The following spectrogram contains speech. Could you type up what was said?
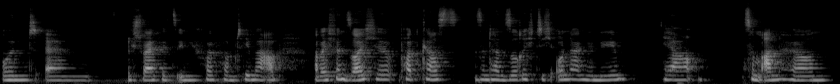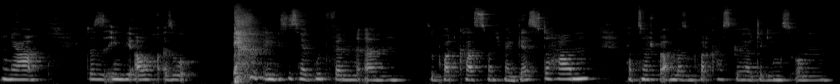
Und ähm, ich schweife jetzt irgendwie voll vom Thema ab. Aber ich finde, solche Podcasts sind dann so richtig unangenehm. Ja. Zum Anhören. Ja, das ist irgendwie auch, also irgendwie ist es ja gut, wenn ähm, so Podcasts manchmal Gäste haben. Ich habe zum Beispiel auch mal so einen Podcast gehört, da ging es um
